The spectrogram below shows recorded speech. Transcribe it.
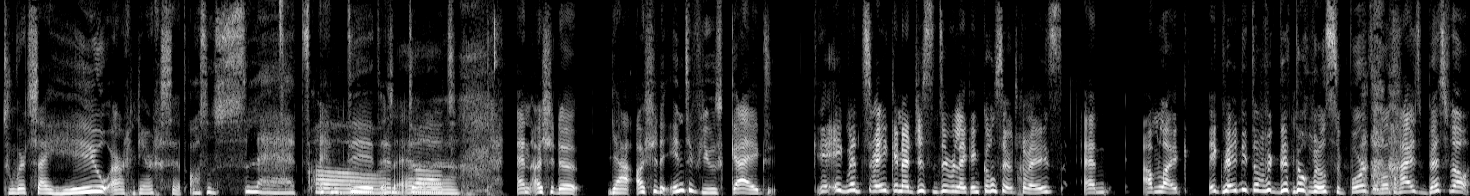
toen werd zij heel erg neergezet als een slet en Oh, dit en dat. erg. En als je de, ja, als je de interviews kijkt. Ik ben twee keer naar Justin Timberlake in concert geweest. En I'm like, ik weet niet of ik dit nog wil supporten. Want hij is best wel,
